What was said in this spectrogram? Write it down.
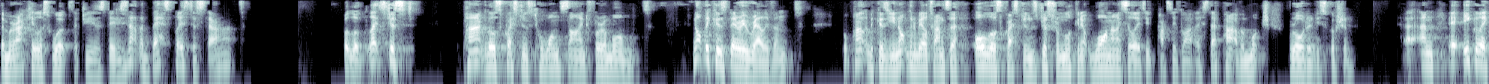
the miraculous works that Jesus did? Is that the best place to start? But look, let's just park those questions to one side for a moment. Not because they're irrelevant, but partly because you're not going to be able to answer all those questions just from looking at one isolated passage like this. They're part of a much broader discussion. Uh, and equally,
